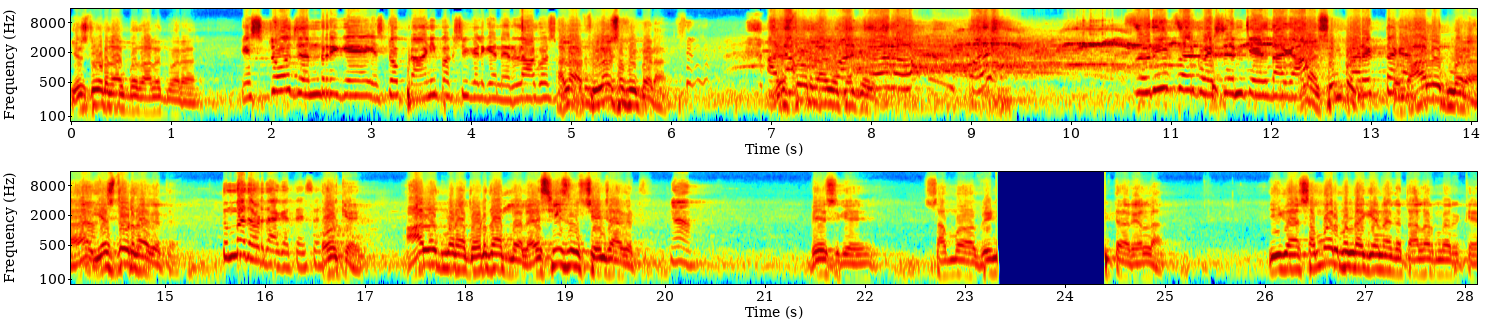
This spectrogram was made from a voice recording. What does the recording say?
ಎಷ್ಟು ದೊಡ್ಡದಾಗ್ಬೋದು ಆಲದ ಮರ? ಎಷ್ಟೋ ಜನರಿಗೆ ಎಷ್ಟೋ ಪ್ರಾಣಿ ಪಕ್ಷಿಗಳಿಗೆ ನೆರಳಾಗೋ ಅಲ್ಲ ಫಿಲಾಸಫಿ ಬೇಡ. ಎಷ್ಟು ದೊಡ್ಡದಾಗುತ್ತೆ ಕೇಳು. ಸುದೀಪ್ ಸರ್ ಕ್ವೆಶನ್ ಕೇಳಿದಾಗ ಸಿಂಪಲ್ ಕರೆಕ್ಟ್ ಆಗಿ ಆಲದ ಮರ ಎಷ್ಟು ದೊಡ್ಡದಾಗುತ್ತೆ? ತುಂಬಾ ದೊಡ್ಡದಾಗತ್ತೆ ಸರ್. ಓಕೆ. ಆಲದ ಮರ ದೊಡ್ಡದಾದ್ಮೇಲೆ ಸೀಸನ್ಸ್ ಚೇಂಜ್ ಆಗುತ್ತೆ. ಹಾ. ಬೇಸಿಗೆ ಸಮ್ಮರ್ ವಿಂಟರ್ ಎಲ್ಲ. ಈಗ ಸಮ್ಮರ್ ಬಂದಾಗ ಏನಾಗುತ್ತೆ ಆಲದ ಮರಕ್ಕೆ?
